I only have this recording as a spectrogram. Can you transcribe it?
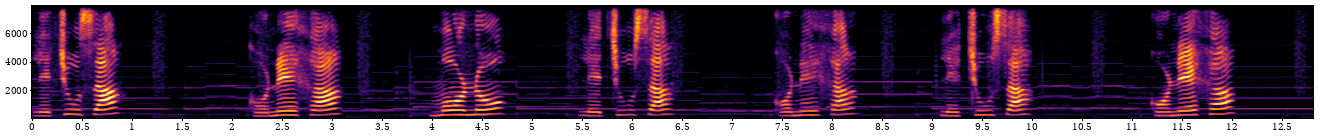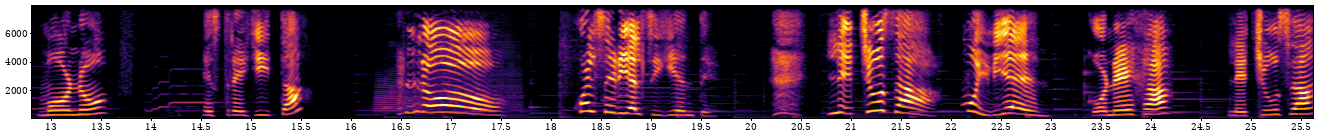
Lechuza. Coneja. Mono. Lechuza. Coneja. Lechuza. Coneja. Mono. Estrellita. ¡No! ¿Cuál sería el siguiente? ¡Lechuza! Muy bien. Coneja, lechuza,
